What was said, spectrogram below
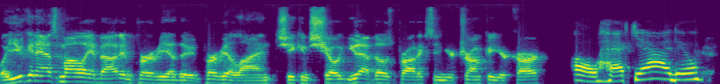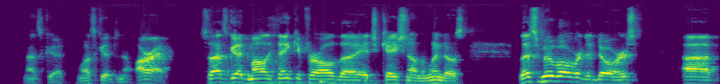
Well, you can ask Molly about Impervia, the Impervia line. She can show you have those products in your trunk of your car. Oh heck yeah, I do. Okay. That's good. Well, that's good to know. All right. So that's good, Molly. Thank you for all the education on the windows. Let's move over to doors. Uh,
